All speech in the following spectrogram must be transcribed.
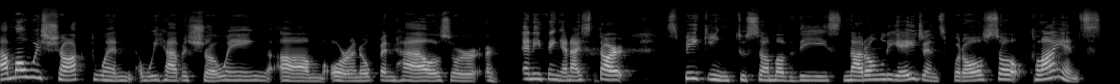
I'm always shocked when we have a showing um, or an open house or, or anything, and I start speaking to some of these not only agents but also clients.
